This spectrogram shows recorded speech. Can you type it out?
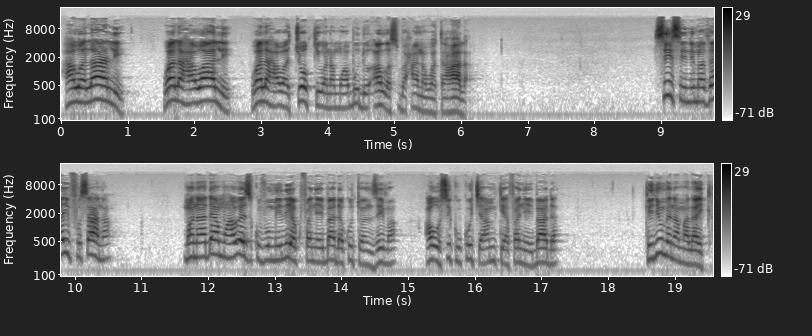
hawalali wala hawali wala hawachoki wanamwabudu allah subhanahu wa taala. Sisi ni madhaifu sana. Mwanadamu hawezi kuvumilia kufanya ibada kutwa nzima au usiku kucha amke afanye ibada. Kinyume na malaika.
